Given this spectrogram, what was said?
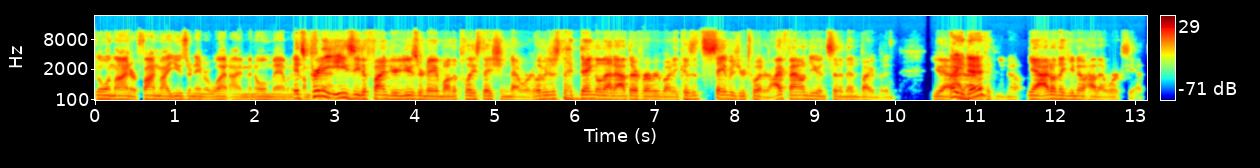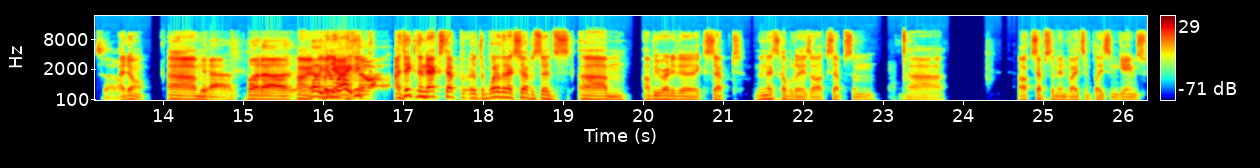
go online or find my username or what. I'm an old man when it It's pretty to easy to find your username on the PlayStation Network. Let me just dangle that out there for everybody because it's the same as your Twitter. I found you and sent an invite, but yeah, Oh, you I, I don't think you know. Yeah, I don't think you know how that works yet. So I don't. Um, yeah, but uh, right, no, you're yeah, I right think- though. I think the next step, the, one of the next two episodes, um, I'll be ready to accept. The next couple days, I'll accept some. Uh, I'll accept some invites and play some games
